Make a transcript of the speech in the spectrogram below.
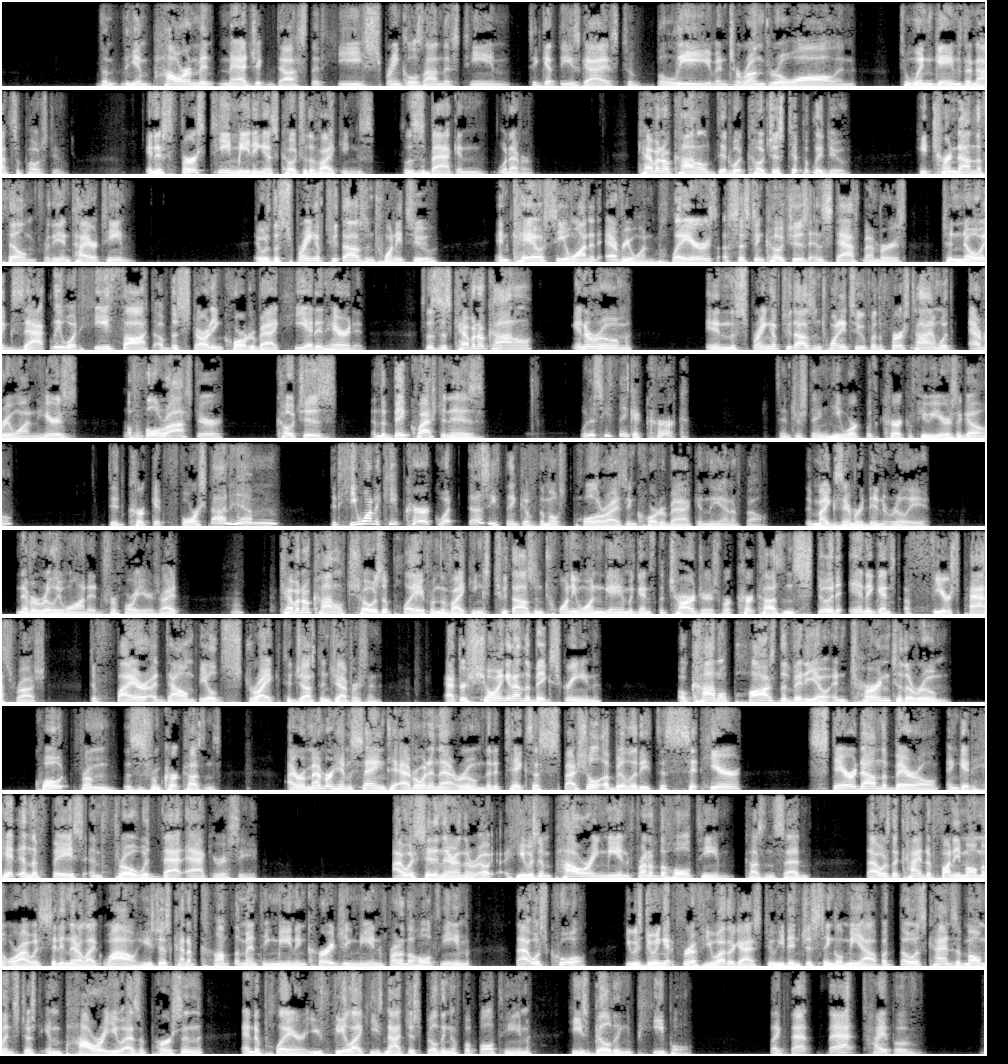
the the empowerment magic dust that he sprinkles on this team to get these guys to believe and to run through a wall and to win games they're not supposed to. In his first team meeting as coach of the Vikings, so this is back in whatever, Kevin O'Connell did what coaches typically do. He turned on the film for the entire team. It was the spring of 2022, and KOC wanted everyone, players, assistant coaches, and staff members, to know exactly what he thought of the starting quarterback he had inherited. So this is Kevin O'Connell in a room in the spring of 2022 for the first time with everyone. Here's a mm-hmm. full roster, coaches, and the big question is, what does he think of Kirk? It's interesting. He worked with Kirk a few years ago. Did Kirk get forced on him? Did he want to keep Kirk? What does he think of the most polarizing quarterback in the NFL that Mike Zimmer didn't really, never really wanted for four years, right? Kevin O'Connell chose a play from the Vikings 2021 game against the Chargers where Kirk Cousins stood in against a fierce pass rush to fire a downfield strike to Justin Jefferson. After showing it on the big screen, O'Connell paused the video and turned to the room. Quote from this is from Kirk Cousins. I remember him saying to everyone in that room that it takes a special ability to sit here, stare down the barrel, and get hit in the face and throw with that accuracy. I was sitting there in the uh, he was empowering me in front of the whole team, Cousins said. That was the kind of funny moment where I was sitting there like, wow, he's just kind of complimenting me and encouraging me in front of the whole team. That was cool. He was doing it for a few other guys too. He didn't just single me out, but those kinds of moments just empower you as a person and a player. You feel like he's not just building a football team, he's building people. Like that that type of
